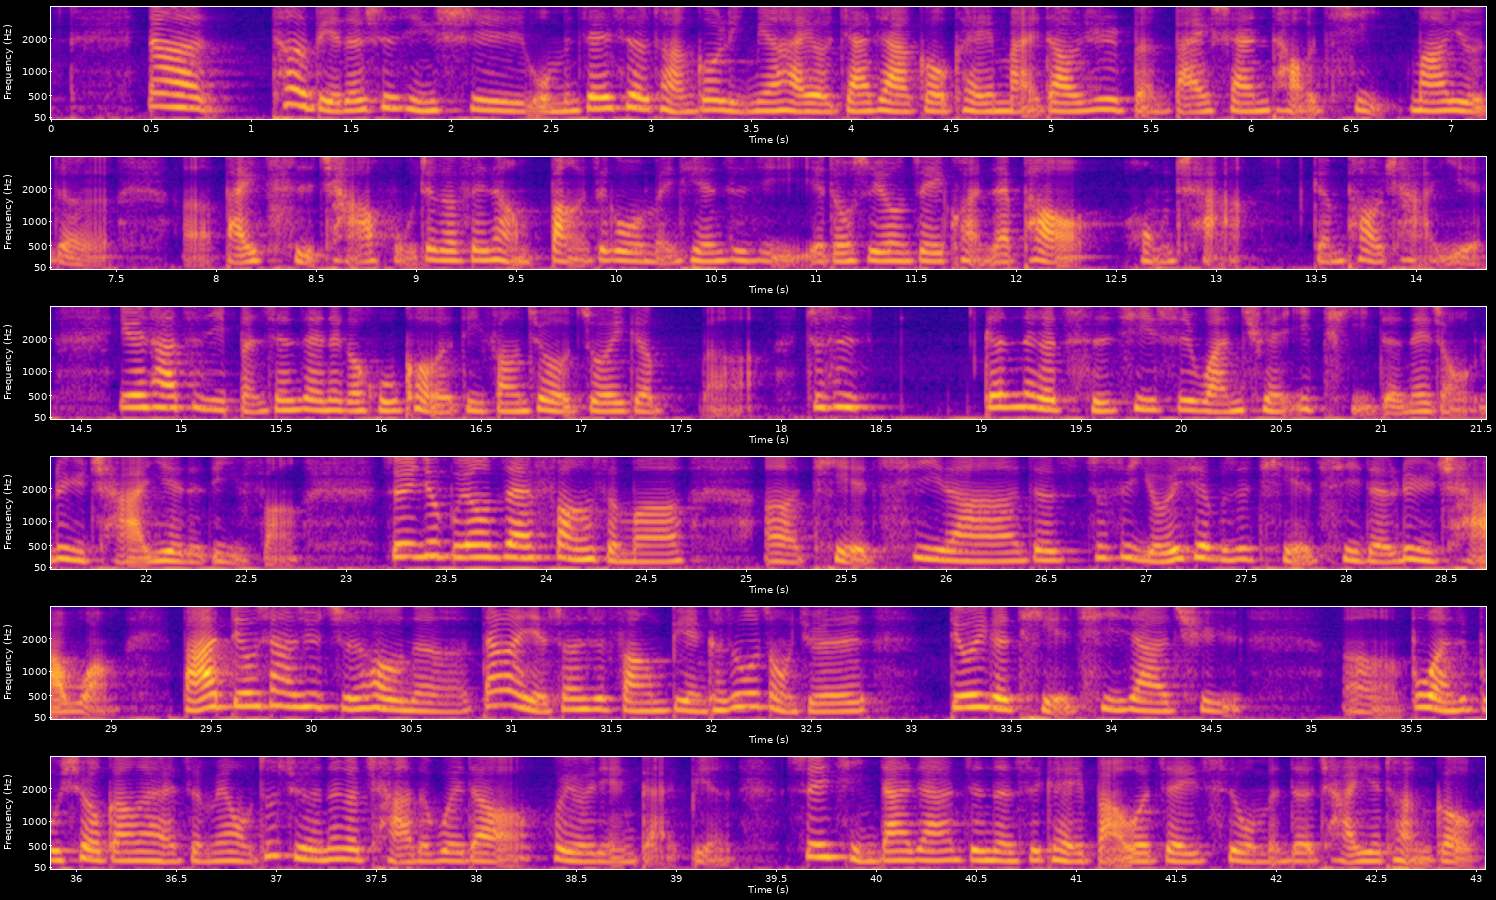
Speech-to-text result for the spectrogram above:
那特别的事情是我们这一次的团购里面还有加价购可以买到日本白山陶器 Mayu 的呃白瓷茶壶，这个非常棒。这个我每天自己也都是用这一款在泡红茶跟泡茶叶，因为它自己本身在那个壶口的地方就有做一个呃，就是。跟那个瓷器是完全一体的那种绿茶叶的地方，所以就不用再放什么呃铁器啦，就就是有一些不是铁器的绿茶网，把它丢下去之后呢，当然也算是方便。可是我总觉得丢一个铁器下去，呃，不管是不锈钢的还是怎么样，我都觉得那个茶的味道会有点改变。所以，请大家真的是可以把握这一次我们的茶叶团购。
